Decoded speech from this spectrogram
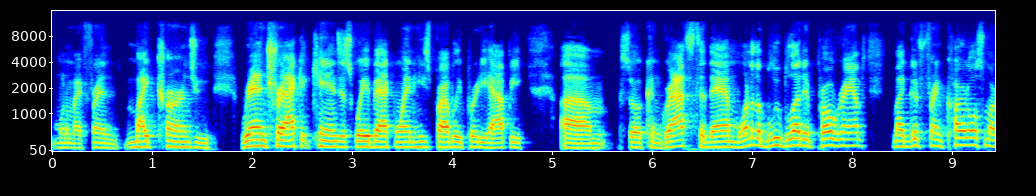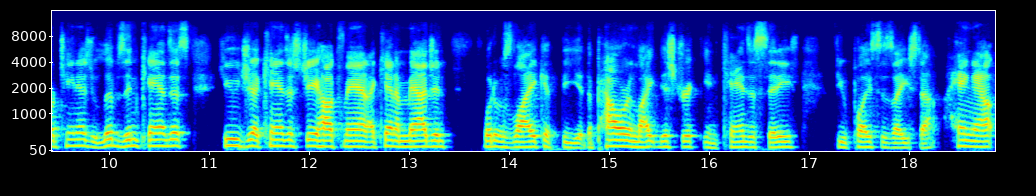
one of my friends, Mike Kearns, who ran track at Kansas way back when. He's probably pretty happy. Um, so, congrats to them. One of the blue blooded programs. My good friend Carlos Martinez, who lives in Kansas, huge uh, Kansas Jayhawk fan. I can't imagine what it was like at the the Power and Light District in Kansas City few places I used to hang out,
